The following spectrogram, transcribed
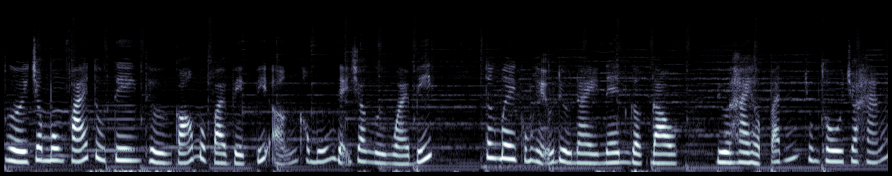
người trong môn phái tu tiên thường có một vài việc bí ẩn không muốn để cho người ngoài biết. Tân My cũng hiểu điều này nên gật đầu, đưa hai hộp bánh trung thu cho hắn.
